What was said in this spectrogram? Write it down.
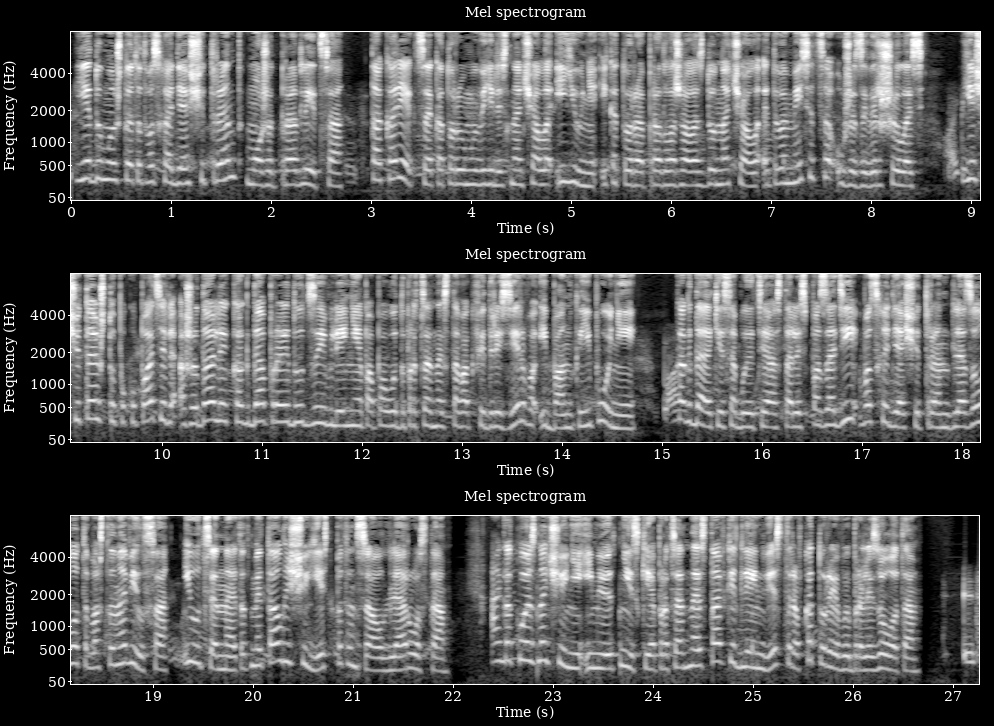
Я думаю, что этот восходящий тренд может продлиться. Та коррекция, которую мы видели с начала июня и которая продолжалась до начала этого месяца, уже завершилась. Я считаю, что покупатели ожидали, когда пройдут заявления по поводу процентных ставок Федрезерва и Банка Японии. Когда эти события остались позади, восходящий тренд для золота восстановился, и у цен на этот металл еще есть потенциал для роста. Какое значение имеют низкие процентные ставки для инвесторов, которые выбрали золото?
